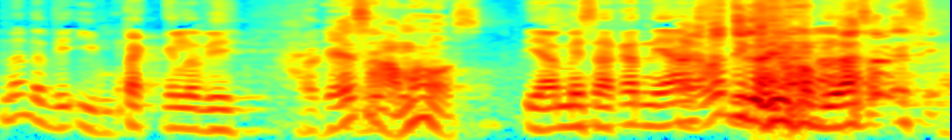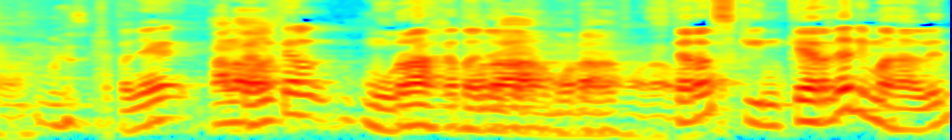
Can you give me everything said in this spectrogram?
Mana lebih impactnya lebih? Harganya sama bos. Ya misalkan ya Pelet juga skincare 15 lah. an sih? Katanya Kalau- pelet kan murah katanya. Murah, Bang. murah, murah. Sekarang skincare-nya dimahalin.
